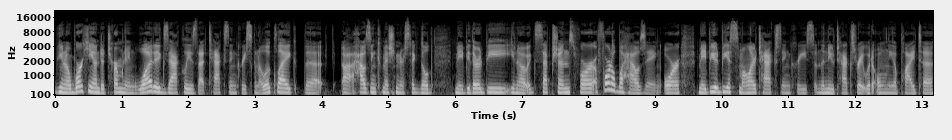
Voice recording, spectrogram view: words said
you know working on determining what exactly is that tax increase going to look like. The uh, housing commissioner signaled maybe there would be you know exceptions for affordable housing or maybe it would be a smaller tax increase and the new tax rate would only apply to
